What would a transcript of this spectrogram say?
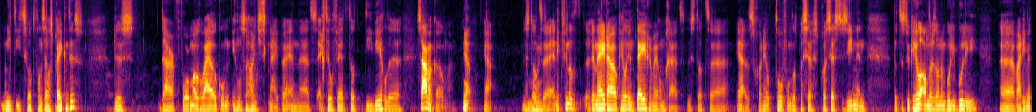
niet iets wat vanzelfsprekend is. Dus daarvoor mogen wij ook on- in onze handjes knijpen. En eh, het is echt heel vet dat die werelden samenkomen. Ja. Ja. Dus Ja, dat, en ik vind dat René daar ook heel integer mee omgaat. Dus dat, ja, dat is gewoon heel tof om dat proces, proces te zien. En dat is natuurlijk heel anders dan een bully bully, eh, waar die met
